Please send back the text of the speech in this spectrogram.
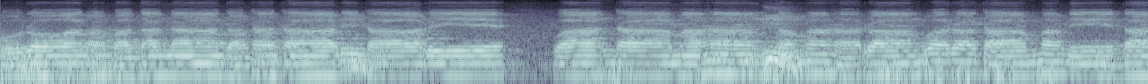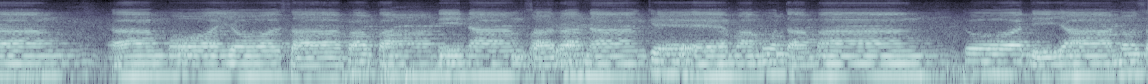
กุโรกปตนาตถาธาริธารีวันธามหังสัมหารังวรธรรมเมตังธัมโมโยสัพพปะนินางสารนังเข มมุตตมังตัวติยานุส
